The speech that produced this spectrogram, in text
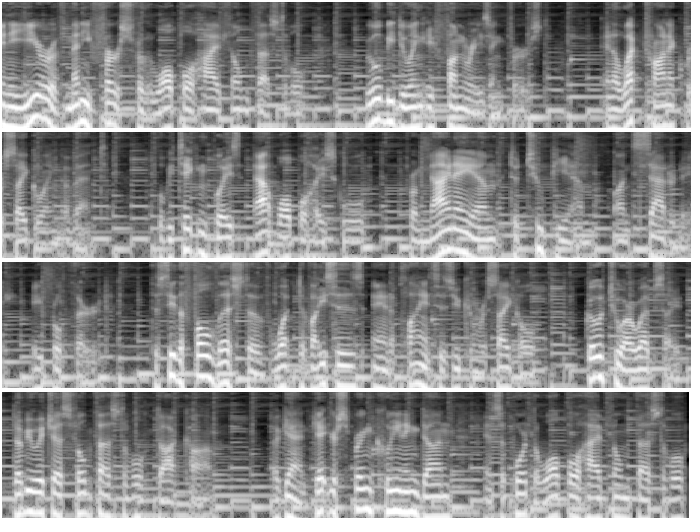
In a year of many firsts for the Walpole High Film Festival, we will be doing a fundraising first, an electronic recycling event. Will be taking place at Walpole High School from 9 a.m. to 2 p.m. on Saturday, April 3rd. To see the full list of what devices and appliances you can recycle, go to our website, whsfilmfestival.com. Again, get your spring cleaning done and support the Walpole High Film Festival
